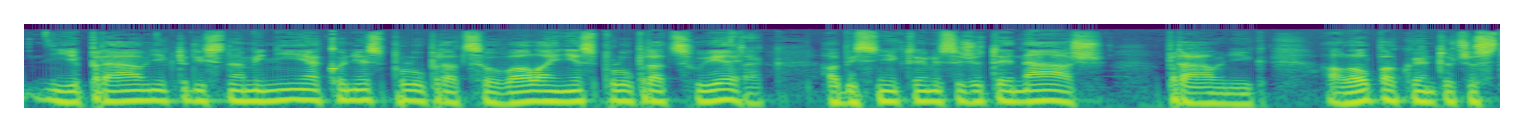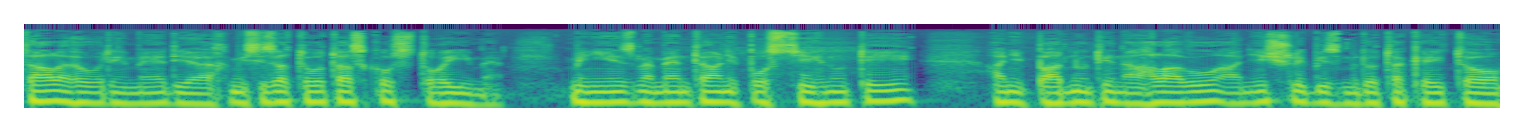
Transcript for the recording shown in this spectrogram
je právnik, ktorý s nami nejako nespolupracoval, aj nespolupracuje. Tak. Aby si niekto myslel, že to je náš právnik. Ale opakujem to, čo stále hovorí v médiách. My si za tú otázkou stojíme. My nie sme mentálne postihnutí, ani padnutí na hlavu a nešli by sme do takejto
